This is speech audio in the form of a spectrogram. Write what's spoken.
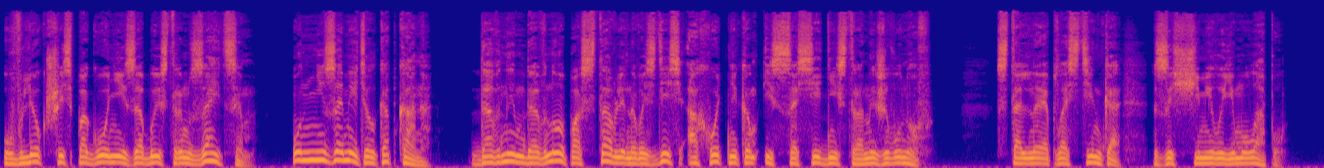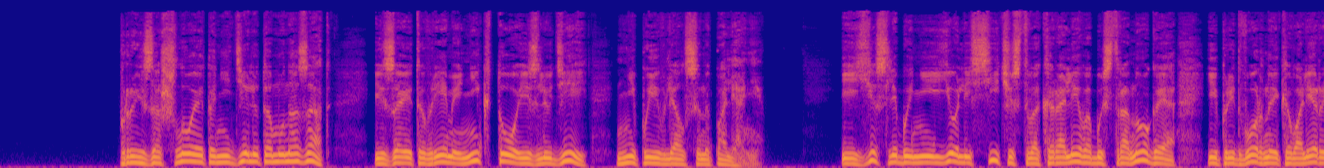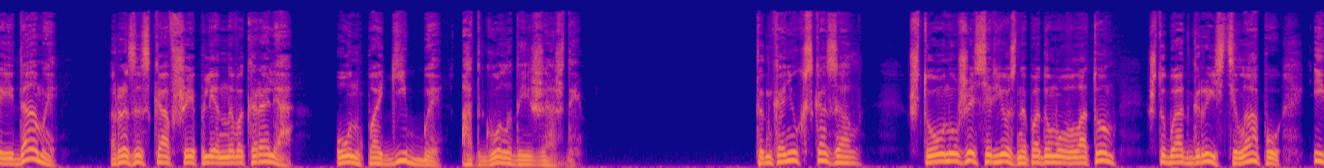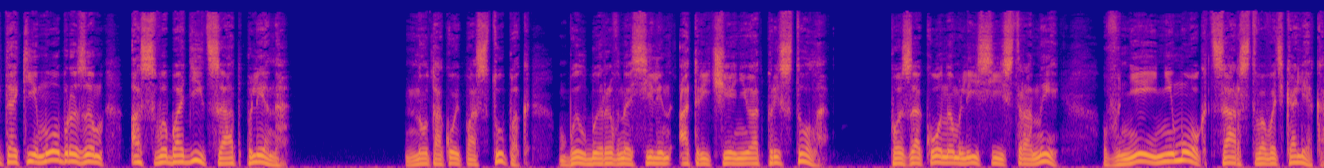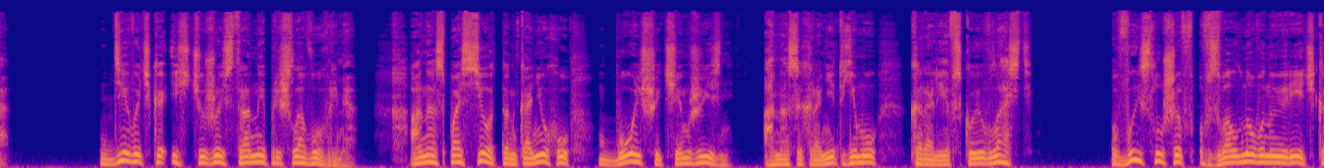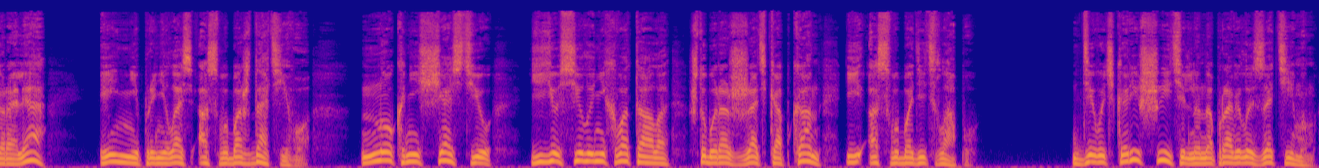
Увлекшись погоней за быстрым зайцем, он не заметил капкана, давным-давно поставленного здесь охотником из соседней страны живунов. Стальная пластинка защемила ему лапу. Произошло это неделю тому назад, и за это время никто из людей не появлялся на поляне. И если бы не ее лисичество королева быстроногая и придворные кавалеры и дамы, разыскавшие пленного короля, он погиб бы от голода и жажды. Тонконюх сказал, что он уже серьезно подумывал о том, чтобы отгрызть лапу и таким образом освободиться от плена. Но такой поступок был бы равносилен отречению от престола. По законам лисьей страны в ней не мог царствовать калека. Девочка из чужой страны пришла вовремя. Она спасет Тонконюху больше, чем жизнь. Она сохранит ему королевскую власть. Выслушав взволнованную речь короля, Энни принялась освобождать его, но, к несчастью, ее силы не хватало, чтобы разжать капкан и освободить лапу. Девочка решительно направилась за Тимом,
